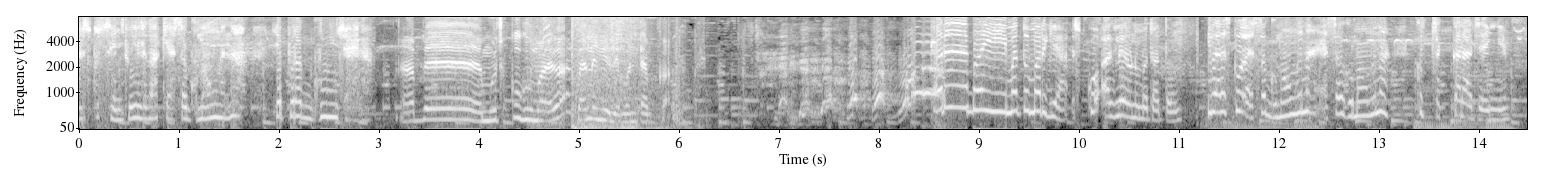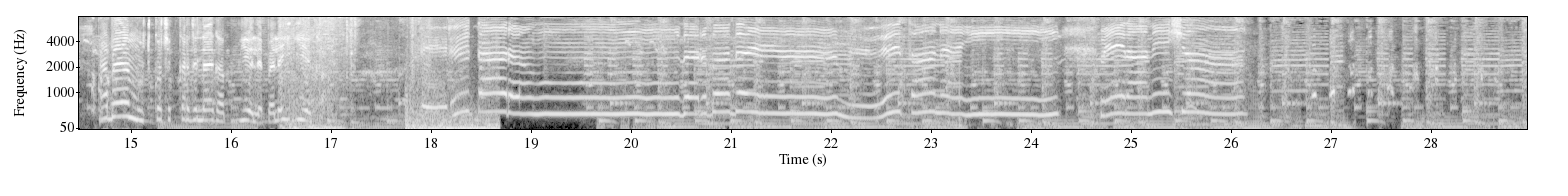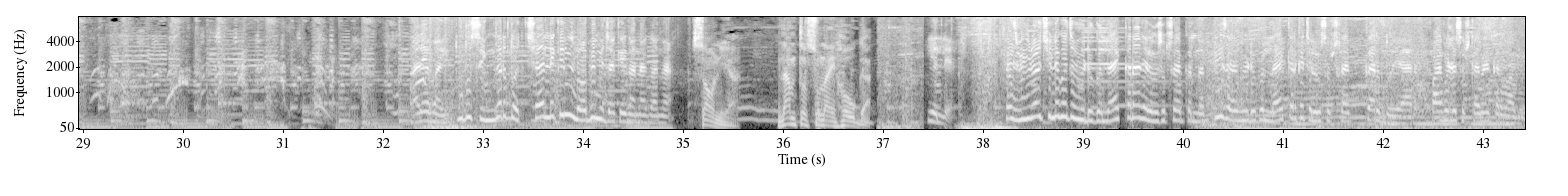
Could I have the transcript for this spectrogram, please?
मैं इसको सेंचुरी लगा के ऐसा घुमाऊँगा ना? ये पूरा घूम जाएगा। अबे मुझको घुमाएगा? पहले ये ले वन टैप का। अरे भाई मैं तो मर गया। इसको अगले राउंड में बताता हूँ। मैं इसको ऐसा घुमाऊँगा ना ऐसा घुमाऊँगा ना कुछ चक्कर आ जाएँगे। अबे मुझको चक्कर दिलाएगा। ये ले पहले ये का अरे भाई तू तो सिंगर तो अच्छा है लेकिन लॉबी में जाके गाना गाना। सोनिया नाम तो सुनाई होगा। ये ले। इस वीडियो अच्छी लगे तो वीडियो को लाइक करना चलो सब्सक्राइब करना। प्लीज़ वीडियो को लाइक करके चलो सब्सक्राइब कर दो यार। 500 सब्सक्राइबर करवा दो।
